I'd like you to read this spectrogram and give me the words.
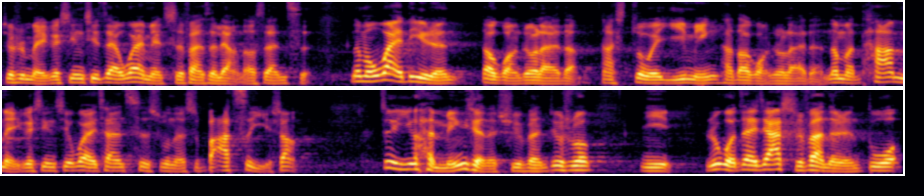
就是每个星期在外面吃饭是两到三次。那么外地人到广州来的，那作为移民他到广州来的，那么他每个星期外餐次数呢是八次以上，这一个很明显的区分，就是说你如果在家吃饭的人多，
